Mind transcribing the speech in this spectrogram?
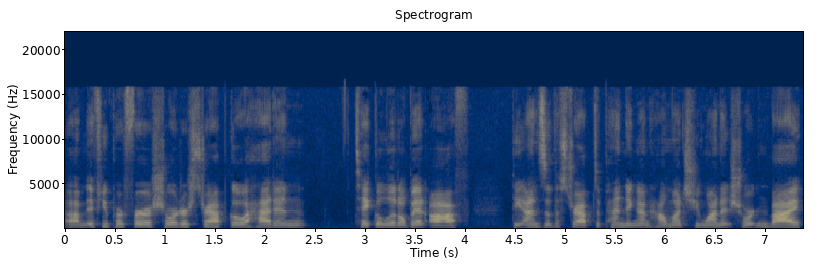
Um, if you prefer a shorter strap, go ahead and take a little bit off the ends of the strap depending on how much you want it shortened by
